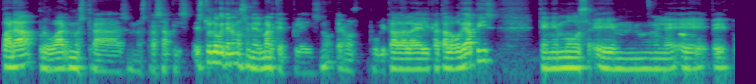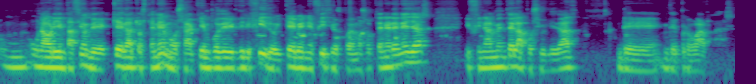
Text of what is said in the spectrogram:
para probar nuestras, nuestras APIs. Esto es lo que tenemos en el Marketplace. ¿no? Tenemos publicada el catálogo de APIs tenemos em, eh, eh, una orientación de qué datos tenemos, a quién puede ir dirigido y qué beneficios podemos obtener en ellas y finalmente la posibilidad de, probarlas.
